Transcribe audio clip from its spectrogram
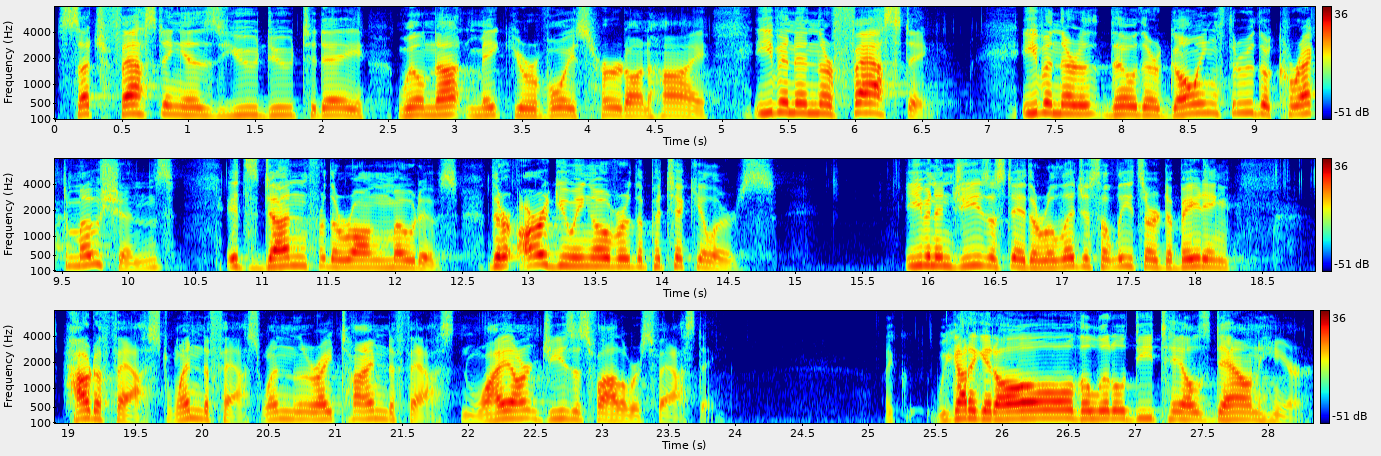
Such fasting as you do today will not make your voice heard on high. Even in their fasting, even though they're going through the correct motions, it's done for the wrong motives. They're arguing over the particulars. Even in Jesus' day, the religious elites are debating how to fast, when to fast, when the right time to fast, and why aren't Jesus followers fasting? Like, we got to get all the little details down here.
